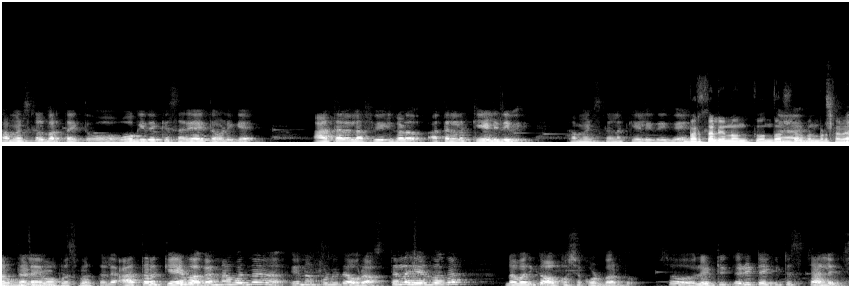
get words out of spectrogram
ಕಮೆಂಟ್ಸ್ಗಳು ಬರ್ತಾಯಿತ್ತು ಓ ಹೋಗಿದ್ದಕ್ಕೆ ಸರಿ ಆಯಿತು ಅವಳಿಗೆ. ಆ ಥರ ಎಲ್ಲ ಫೀಲ್ಗಳು ಆ ಥರ ಎಲ್ಲ ಕೇಳಿದ್ದೀವಿ ಕಮೆಂಟ್ಸ್ಗಳನ್ನ ಕೇಳಿದೀವಿ ಬರ್ತಾಳೆ ಇನ್ನೊಂದು ಒಂದು ವರ್ಷ ಬಂದು ಬರ್ತಾಳೆ ವಾಪಸ್ ಬರ್ತಾಳೆ. ಆ ಥರ ಕೇಳುವಾಗ ನಾವು ಅದನ್ನ ಏನು ಅನ್ಕೊಂಡಿದ್ದೆ ಅವ್ರು ಅಷ್ಟೆಲ್ಲ ಹೇಳುವಾಗ ನಾವು ಅದಕ್ಕೆ ಅವಕಾಶ ಕೊಡಬಾರ್ದು. So let it let it take it is challenge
